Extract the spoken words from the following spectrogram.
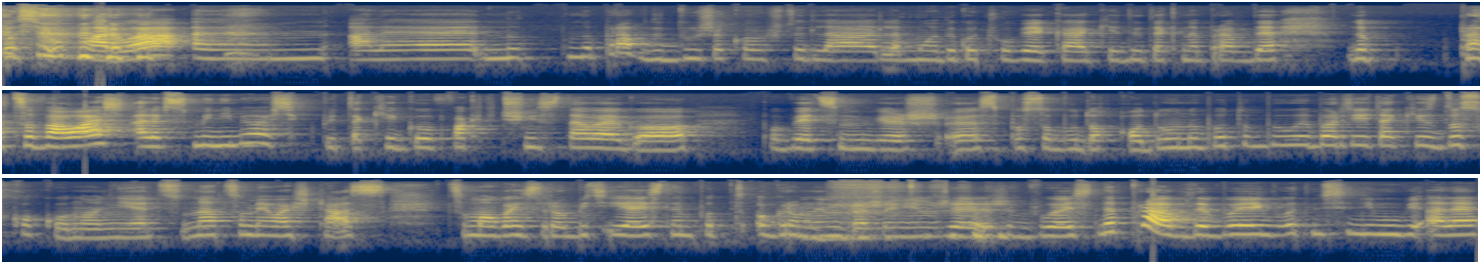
Bo się uparła, um, ale no, naprawdę duże koszty dla, dla młodego człowieka, kiedy tak naprawdę no, pracowałaś, ale w sumie nie miałaś jakby takiego faktycznie stałego powiedzmy, wiesz, e, sposobu dochodu, no bo to były bardziej takie z doskoku, no nie, na co miałaś czas, co mogłaś zrobić. I ja jestem pod ogromnym wrażeniem, że, że byłeś naprawdę, bo jakby o tym się nie mówi, ale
